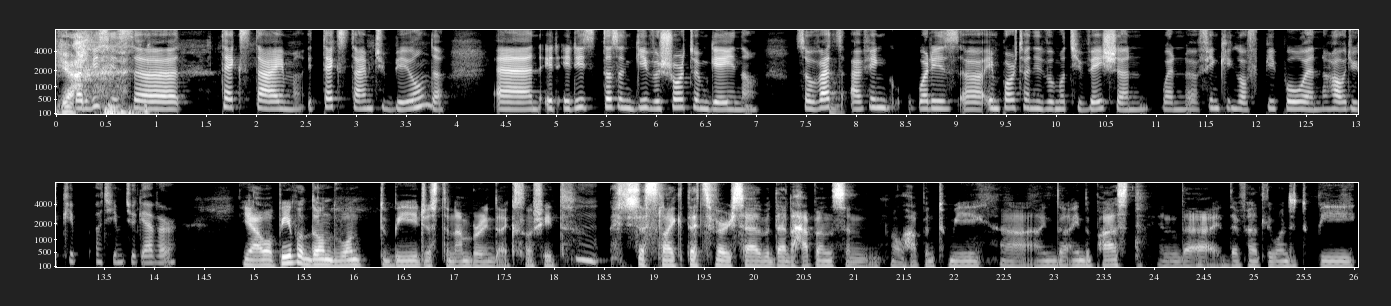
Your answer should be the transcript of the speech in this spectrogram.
Yeah. But this is uh, takes time. It takes time to build, and it it is doesn't give a short term gain. So that's I think what is uh, important in the motivation when uh, thinking of people and how do you keep a team together. Yeah, well, people don't want to be just a number in the Excel sheet. Mm. It's just like that's very sad, but that happens, and will happen to me uh, in the in the past. And uh, I definitely wanted to be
